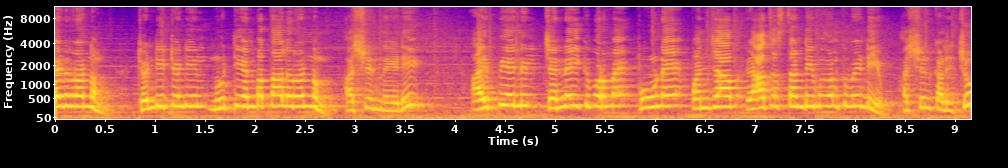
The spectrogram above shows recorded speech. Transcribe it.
ഏഴ് റണ്ണും ട്വന്റി ട്വന്റിയിൽ നൂറ്റി എൺപത്തിനാല് റണ്ണും അശ്വിൻ നേടി. ഐ പി എല്ലിൽ ചെന്നൈക്ക് പുറമെ പൂനെ പഞ്ചാബ് രാജസ്ഥാൻ ടീമുകൾക്ക് വേണ്ടിയും അശ്വിൻ കളിച്ചു.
